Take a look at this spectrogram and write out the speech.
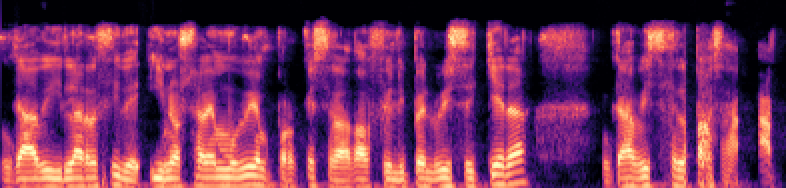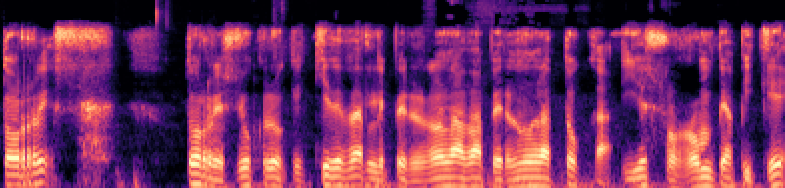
Gaby la recibe y no sabe muy bien por qué se la ha dado Felipe Luis siquiera. Gaby se la pasa a Torres. Torres yo creo que quiere darle pero no la da, pero no la toca y eso rompe a Piqué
